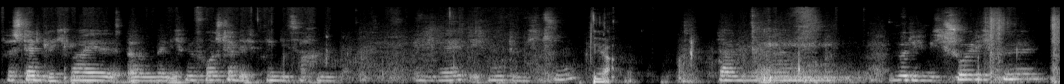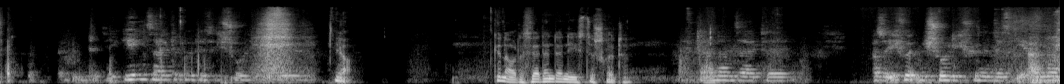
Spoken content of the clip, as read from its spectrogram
verständlich, weil ähm, wenn ich mir vorstelle, ich bringe die Sachen in die Welt, ich mute mich zu, ja. dann ähm, würde ich mich schuldig fühlen. Die Gegenseite würde sich schuldig fühlen. Ja. Genau, das wäre dann der nächste Schritt. Auf der anderen Seite, also ich würde mich schuldig fühlen, dass die anderen,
